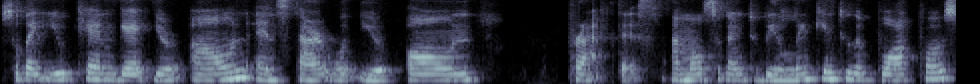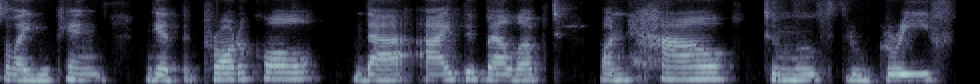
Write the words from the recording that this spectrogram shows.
so that you can get your own and start with your own practice. I'm also going to be linking to the blog post so that you can get the protocol that I developed on how to move through grief,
